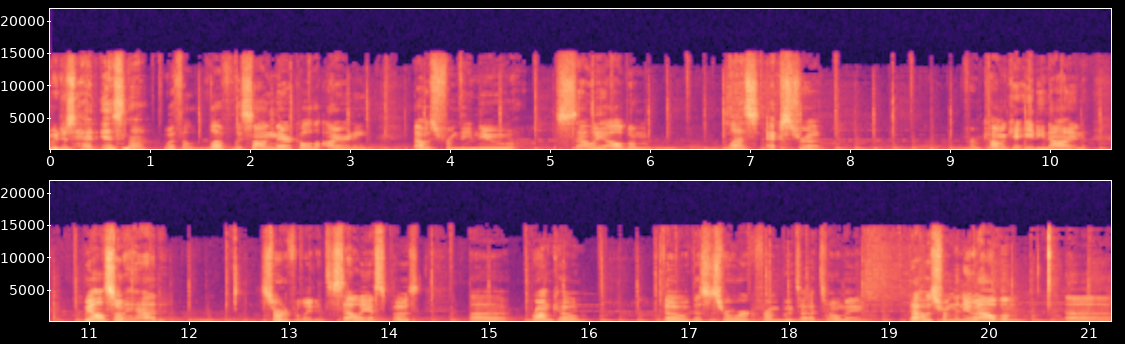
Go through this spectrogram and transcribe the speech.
we just had Isna with a lovely song there called Irony. That was from the new Sally album Less Extra from Comic 89. We also had, sort of related to Sally, I suppose, uh, Ranko, though this is her work from Butaotome. That was from the new album. Uh,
